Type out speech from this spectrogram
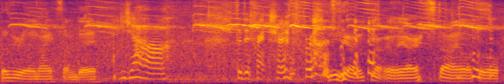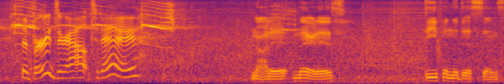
those are really nice someday. Yeah. It's a different trip for us. yeah, it's not really our style. It's a little, the birds are out today. not it. There it is. Deep in the distance.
